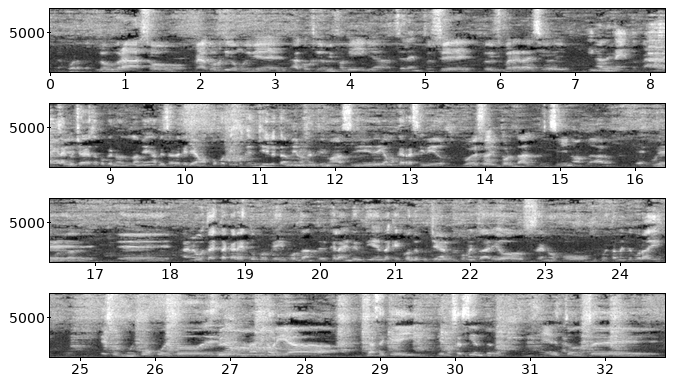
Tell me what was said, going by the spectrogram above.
Las puertas. los brazos, me ha acogido muy bien, ha acogido mi familia. Excelente. Entonces, estoy súper agradecido de ello. Y contento, Me claro. alegra Sí. escuchar eso porque nosotros también, a pesar de que llevamos poco tiempo aquí en Chile, también nos sentimos así, digamos que recibidos. Por eso es importante. Sí, no, claro. Muy Este, importante. eh, a mí me gusta destacar esto porque es importante que la gente entienda que cuando escuchen algún comentario xenófobo supuestamente por ahí, eso es muy poco, eso es Sí. una minoría que hace que, que no se siente. ¿no? Sí. Entonces,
